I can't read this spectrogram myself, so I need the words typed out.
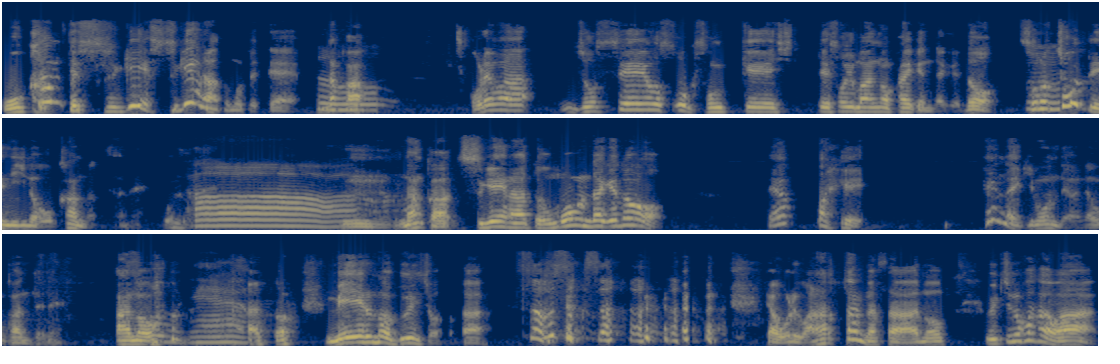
おかんってすげえ、すげえなと思ってて、なんか、う俺は女性をすごく尊敬してそういう漫画を描いてんだけど、その頂点にいるのがおかんなんだよね。俺はああ、うん。なんかすげえなと思うんだけど、やっぱり変な生き物だよね、おかんってね。あその、うね。あのメールの文章とか、そうそうそう。いや、俺笑ったんがさ、あの、うちの母は、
